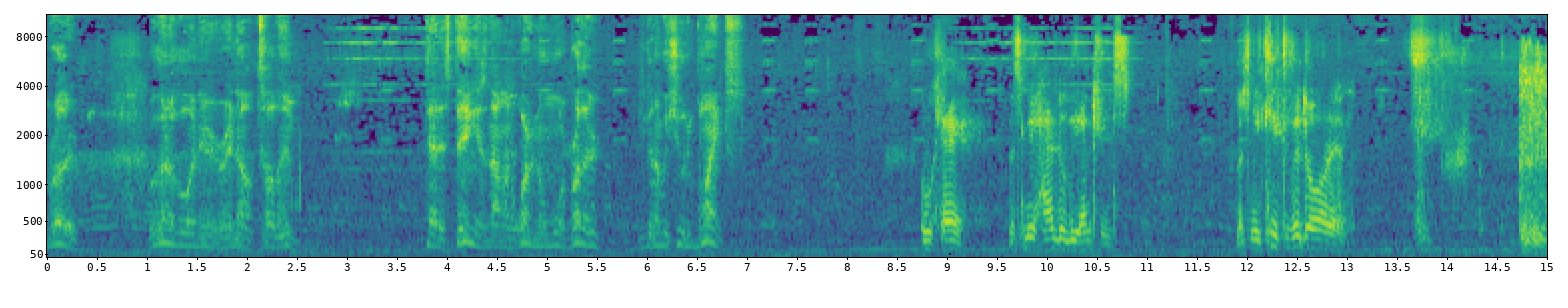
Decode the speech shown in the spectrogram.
brother. We're gonna go in here right now. Tell him that his thing is not gonna work no more, brother. He's gonna be shooting blanks. Okay, let me handle the entrance. Let me kick the door in.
